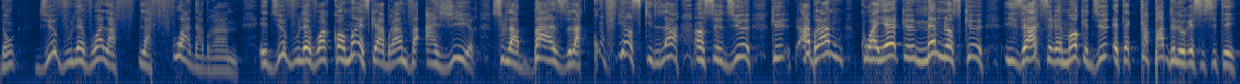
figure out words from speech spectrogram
Donc, Dieu voulait voir la, foi d'Abraham. Et Dieu voulait voir comment est-ce qu'Abraham va agir sous la base de la confiance qu'il a en ce Dieu. Que Abraham croyait que même lorsque Isaac serait mort, que Dieu était capable de le ressusciter.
